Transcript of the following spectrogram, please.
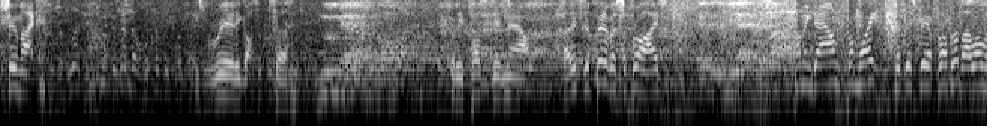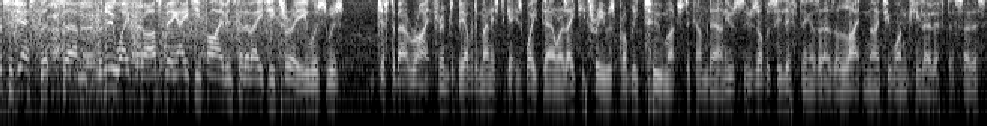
So Shumak, he's really got to, to be positive now. Uh, this is a bit of a surprise. Coming down from weight, could this be a problem? Well, one would suggest that um, the new weight class being 85 instead of 83 was, was just about right for him to be able to manage to get his weight down, whereas 83 was probably too much to come down. He was, he was obviously lifting as a, as a light 91 kilo lifter, so this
